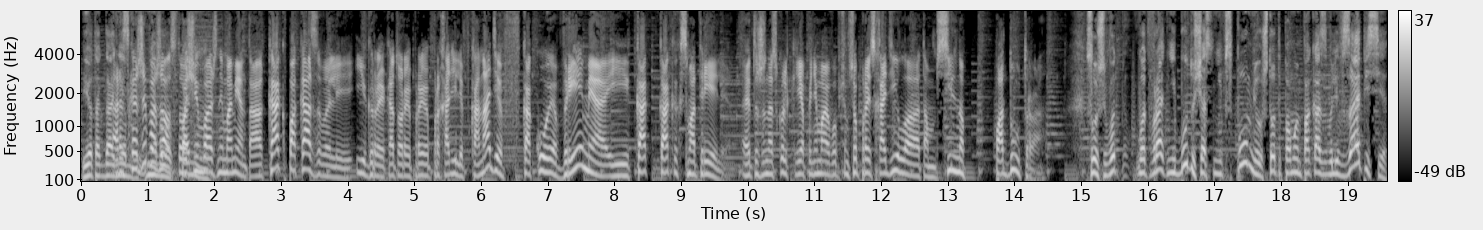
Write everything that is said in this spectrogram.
ее тогда А не, Расскажи, не было в пожалуйста, очень важный момент. А как показывали игры, которые про- проходили в Канаде, в какое время и как, как их смотрели? Это же, насколько я понимаю, в общем, все происходило там сильно под утро. Слушай, вот, вот врать не буду, сейчас не вспомню. Что-то, по-моему, показывали в записи.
